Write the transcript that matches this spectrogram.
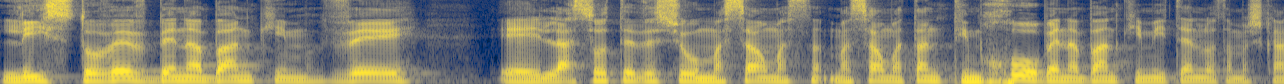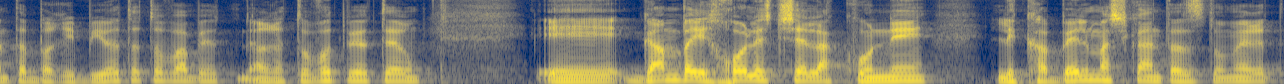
להסתובב בין הבנקים ולעשות איזשהו משא, משא ומתן, תמחור בין הבנקים, ייתן לו את המשכנתה בריביות הטובה, הטובות ביותר. אה, גם ביכולת של הקונה לקבל משכנתה, זאת אומרת,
